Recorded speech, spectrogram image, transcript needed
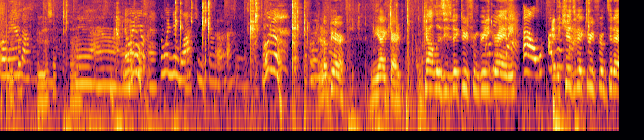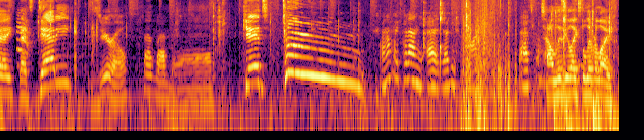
Oh, This man. side? This side? I don't know. Yeah. The one you're, uh-huh. the one you're watching is on this side. Oh yeah, right up here in the iCard. We count Lizzie's victory from Greedy Granny Ow. and the kids' victory from today. That's Daddy zero, kids two. Why don't we put it on the edge? That'd be fun. That's what. That's how Lizzie likes to live her life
